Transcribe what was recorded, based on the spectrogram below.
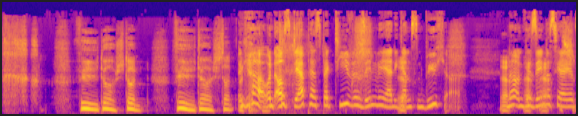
Widerstand, Widerstand. Ja, und aus der Perspektive sehen wir ja die ganzen Bücher. Ja, ne? Und wir sehen das ja jetzt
